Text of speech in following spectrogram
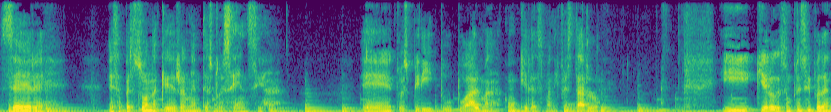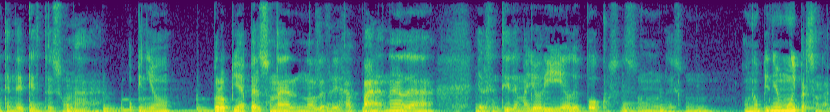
ser eh, esa persona que realmente es tu esencia, eh, tu espíritu, tu alma, como quieras manifestarlo. Y quiero desde un principio de entender que esto es una opinión propia, personal, no refleja para nada el sentir de mayoría o de pocos. Es, una opinión muy personal.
